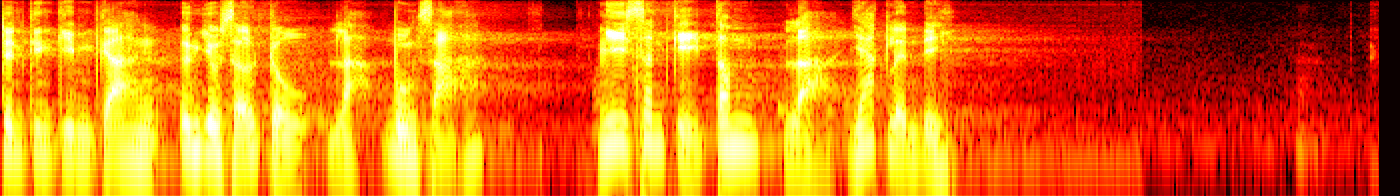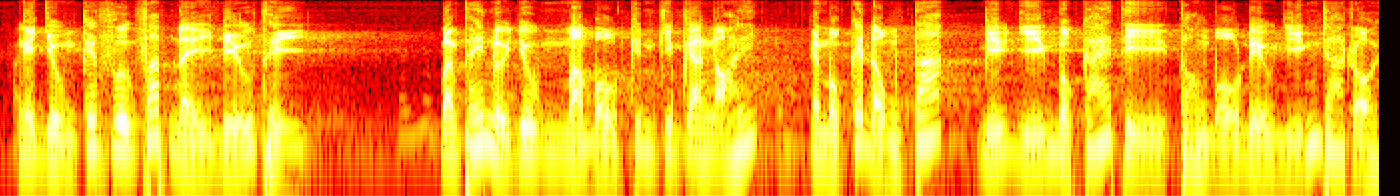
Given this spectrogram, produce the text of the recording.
Trên kinh kim cang ưng vô sở trụ là buông xả. Nhi sanh kỳ tâm là giác lên đi. Ngài dùng cái phương pháp này biểu thị, bạn thấy nội dung mà bộ kinh kim cang nói, ngài một cái động tác biểu diễn một cái thì toàn bộ đều diễn ra rồi.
